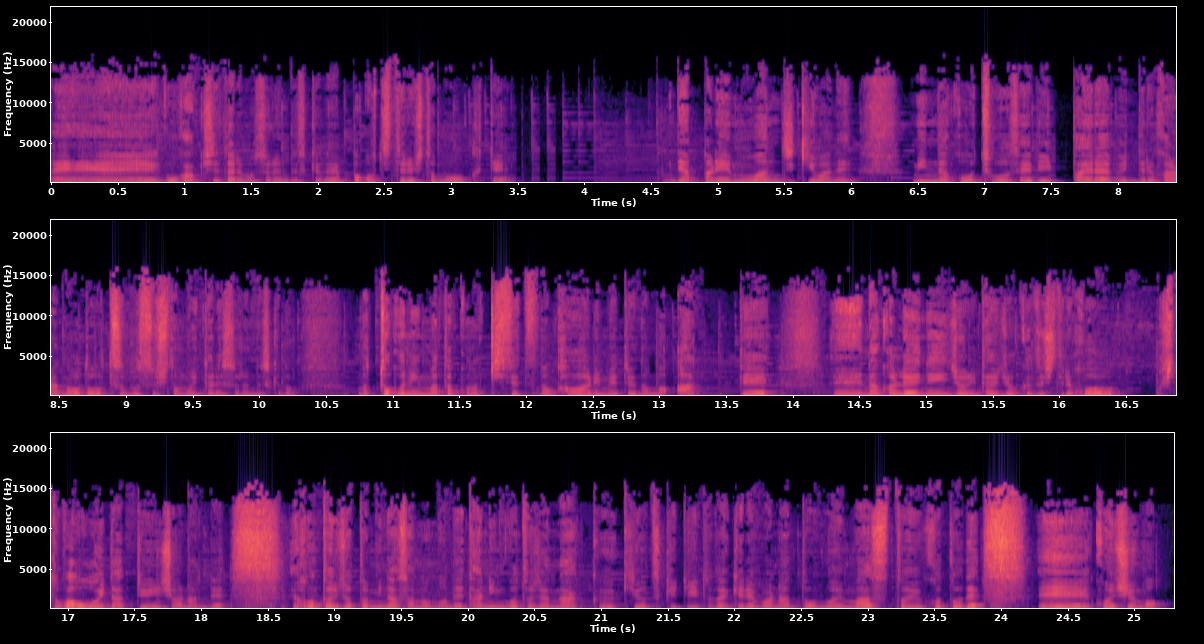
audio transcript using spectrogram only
え合格してたりもするんですけど、やっぱ落ちてる人も多くて、で、やっぱり M1 時期はね、みんなこう調整でいっぱいライブに出るから喉を潰す人もいたりするんですけど、まあ、特にまたこの季節の変わり目というのもあって、えー、なんか例年以上に体調を崩してる方、人が多いなっていう印象なんで、本当にちょっと皆様もね、他人事じゃなく気をつけていただければなと思います。ということで、えー、今週も、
